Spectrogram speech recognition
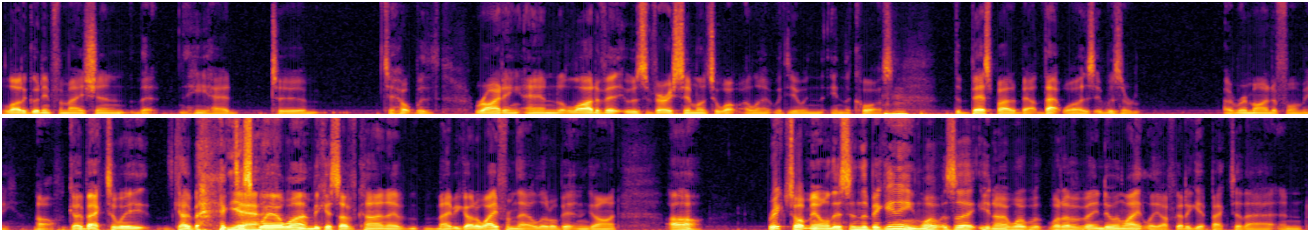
a lot of good information that he had to to help with writing. And a lot of it, it was very similar to what I learnt with you in in the course. Mhm. The best part about that was it was a a reminder for me. Oh, go back to where, go back Yeah. to square one because I've kind of maybe got away from that a little bit and gone, oh, Rick taught me all this in the beginning. What was it? You know, what what have I been doing lately? I've got to get back to that, and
